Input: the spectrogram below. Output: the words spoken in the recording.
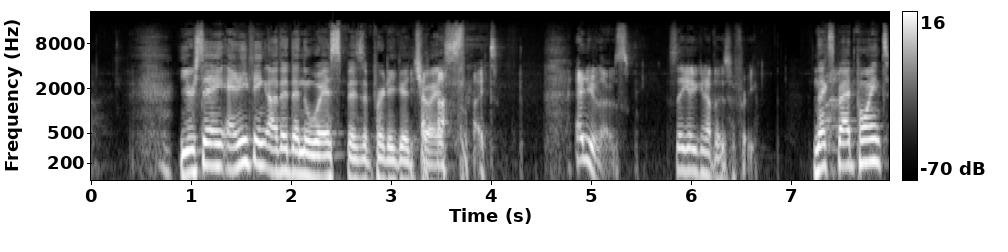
You're saying anything other than wisp is a pretty good choice. right. Any of those. So you can have those for free. Next bad point.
